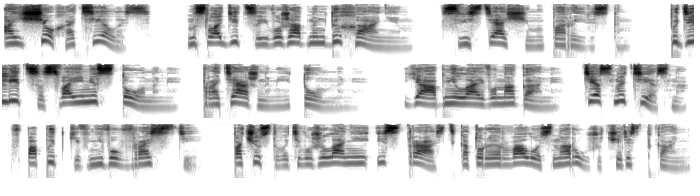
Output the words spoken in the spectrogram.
А еще хотелось насладиться его жадным дыханием, свистящим и порывистым, поделиться своими стонами, протяжными и томными. Я обняла его ногами, тесно-тесно, в попытке в него врасти, почувствовать его желание и страсть, которая рвалось наружу через ткань.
